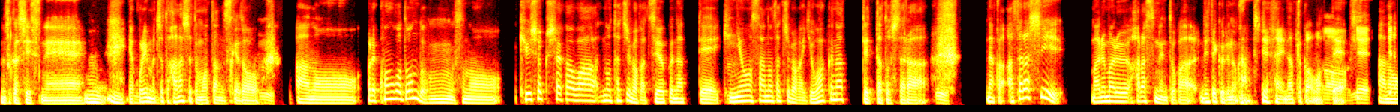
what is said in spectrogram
難しいですね。うんいや、これ今ちょっと話してて思ったんですけど、うんあの、これ今後どんどん、その、求職者側の立場が強くなって、企業さんの立場が弱くなってったとしたら、うんなんか新しい〇〇ハラスメントが出てくるのかもしれないなとか思ってああ、、ね。あの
